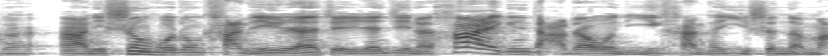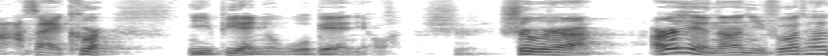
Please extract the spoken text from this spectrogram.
对啊，你生活中看见一人，这人进来，嗨，给你打招呼，你一看他一身的马赛克，你别扭不别扭啊？是是不是？而且呢，你说它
